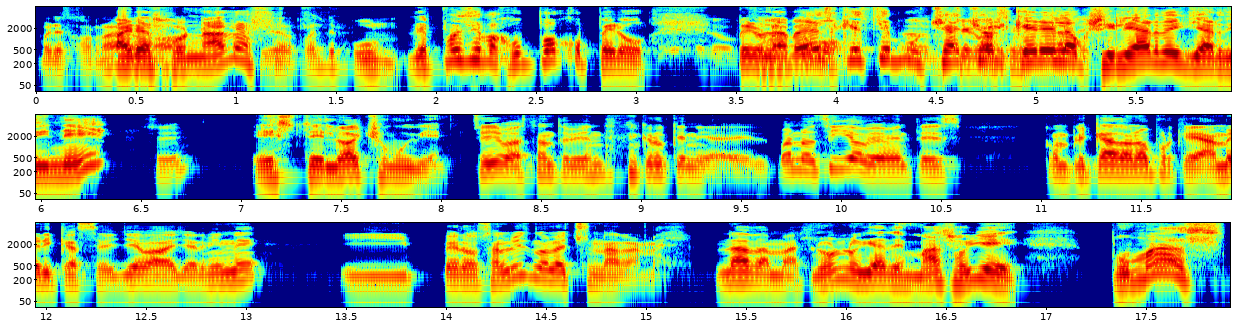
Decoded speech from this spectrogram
varias jornadas. Varias ¿no? jornadas. Y de repente, pum. Después se bajó un poco, pero, pero la verdad es que este Pero muchacho, el que era el auxiliar de Jardiné, Sí, este, lo ha hecho muy bien. sí, bastante bien. Creo que ni, eh, bueno, sí, obviamente es complicado, ¿no? Porque América se lleva a Jardine, y, pero San Luis no lo ha hecho nada mal. Nada mal. No, no, y además, oye, Pumas,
